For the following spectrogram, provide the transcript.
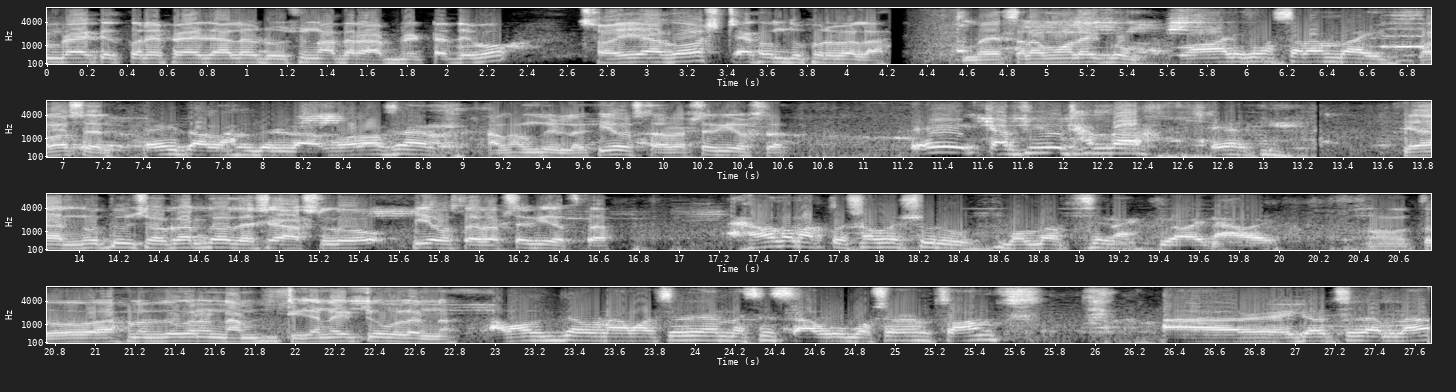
আমরা এক এক করে পেঁয়াজ আলু রসুন আদার আপডেটটা দেবো। ছয়ই আগস্ট এখন দুপুরবেলা। ভাই আসসালামু আলাইকুম। ওয়ালাইকুম আসসালাম ভাই। ভালো আছেন? এই তো আলহামদুলিল্লাহ ভালো আছেন? আলহামদুলিল্লাহ কি অবস্থা? ব্যবসার কি অবস্থা? এই কারফিউ ঠান্ডা এই আর কি। হ্যাঁ নতুন সরকার তো দেশে আসলো কি অবস্থা? ব্যবসার কি অবস্থা? এখন তো মাত্র সবাই শুরু বলতে পারছি না কি হয় না হয়। ও, তো আপনাদের দোকানের নাম ঠিকানা একটু বলেন না। আমাদের মেসেজ আবু বসর সন্স আর এটা হচ্ছে আপনার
